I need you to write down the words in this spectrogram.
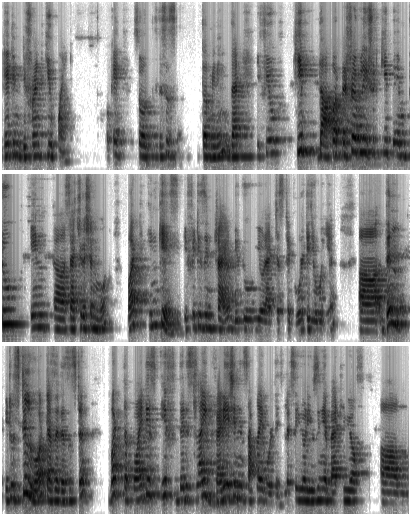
get in different Q point. Okay, so this is the meaning that if you keep the upper, preferably you should keep M2 in uh, saturation mode. But in case if it is in triode due to your adjusted voltage over here, uh, then it will still work as a resistor. But the point is, if there is slight variation in supply voltage, let's say you are using a battery of um,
